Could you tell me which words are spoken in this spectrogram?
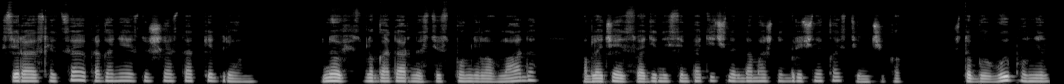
стирая с лица и прогоняя из души остатки дремы. Вновь с благодарностью вспомнила Влада, облачаясь в один из симпатичных домашних брючных костюмчиков, что был выполнен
